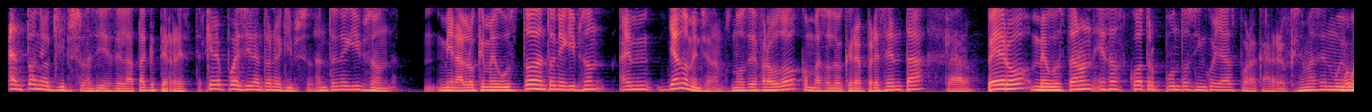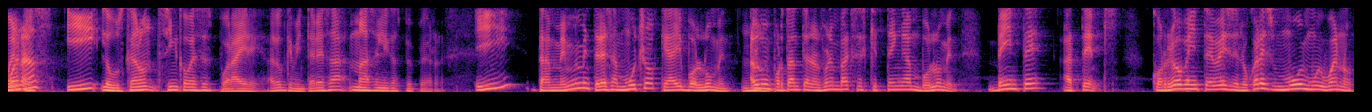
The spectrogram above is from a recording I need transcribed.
Antonio Gibson. Así es, del ataque terrestre. ¿Qué me puedes decir de Antonio Gibson? Antonio Gibson. Mira, lo que me gustó de Antonio Gibson, em, ya lo mencionamos, nos defraudó con base a lo que representa, Claro. pero me gustaron esas 4.5 yardas por acarreo, que se me hacen muy, Muy buenas, buenas. y lo buscaron 5 veces por aire, algo que me interesa más en ligas PPR. Y también me interesa mucho que hay volumen. Algo importante en los running backs es que tengan volumen. 20 attempts. Corrió 20 veces, lo cual es muy, muy bueno.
